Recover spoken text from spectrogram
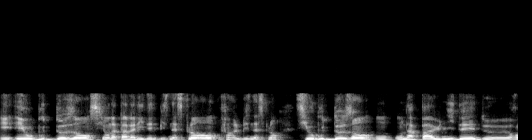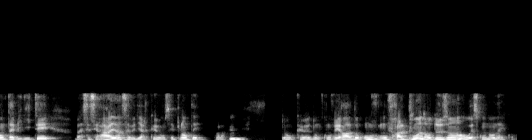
Et, au bout de deux ans, si on n'a pas validé le business plan, enfin le business plan, si au bout de deux ans on n'a pas une idée de rentabilité, bah ça sert à rien. Ça veut dire qu'on s'est planté. Voilà. Mhm. Donc, euh, donc on verra, donc on, fera le point dans deux ans où est-ce qu'on en est. Quoi.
